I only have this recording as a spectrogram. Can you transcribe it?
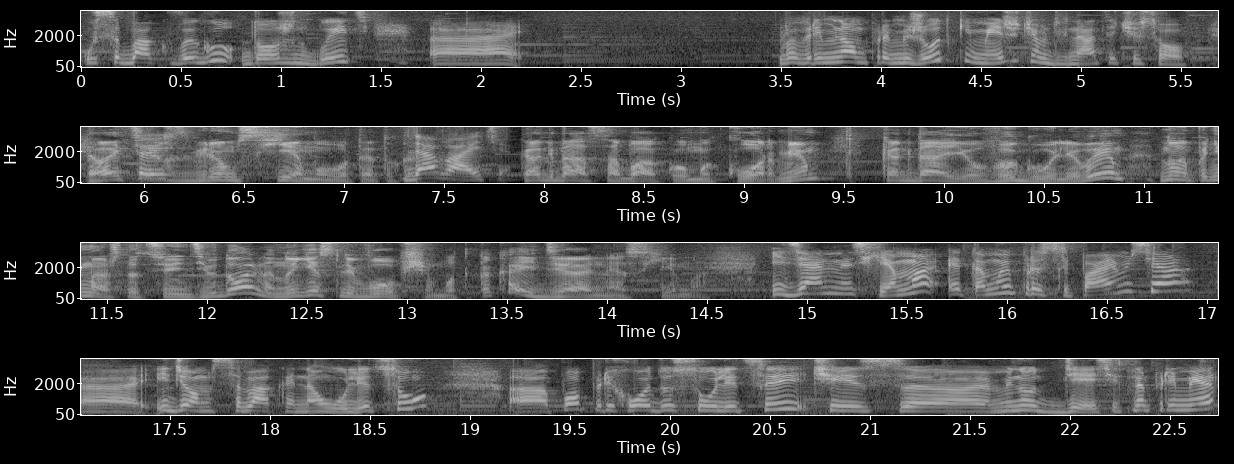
у собак выгул должен быть э, во временном промежутке меньше, чем 12 часов. Давайте То есть- разберем схему вот эту. Давайте. Когда собаку мы кормим, когда ее выгуливаем. Ну, я понимаю, что это все индивидуально, но если в общем, вот какая идеальная схема? Идеальная схема – это мы просыпаемся, э, идем с собакой на улицу, э, по приходу с улицы через э, минут 10, например,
